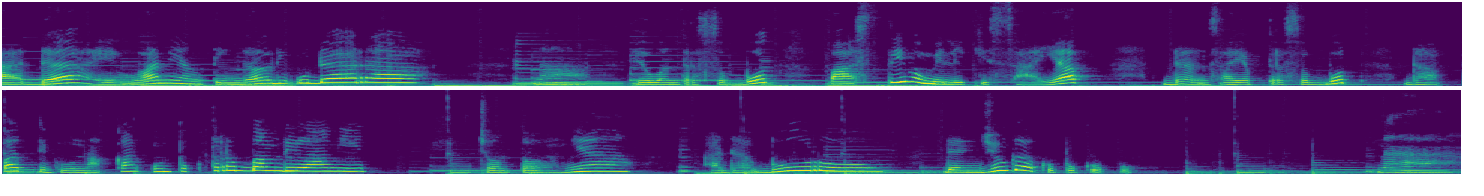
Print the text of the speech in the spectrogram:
ada hewan yang tinggal di udara. Nah, hewan tersebut pasti memiliki sayap dan sayap tersebut dapat digunakan untuk terbang di langit. Contohnya ada burung dan juga kupu-kupu. Nah,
